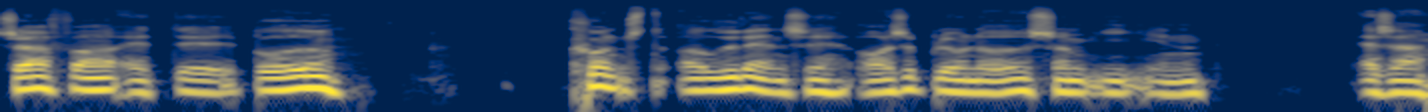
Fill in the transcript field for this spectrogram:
sørge for, at øh, både kunst og uddannelse også blev noget, som i en, altså,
